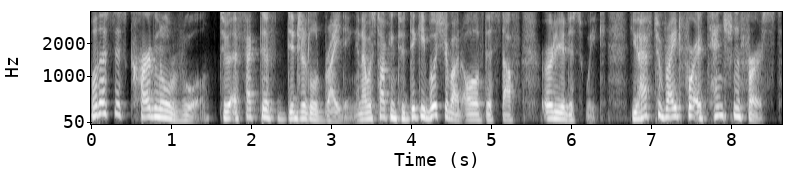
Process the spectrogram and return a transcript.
Well, there's this cardinal rule to effective digital writing. And I was talking to Dickie Bush about all of this stuff earlier this week. You have to write for attention first.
